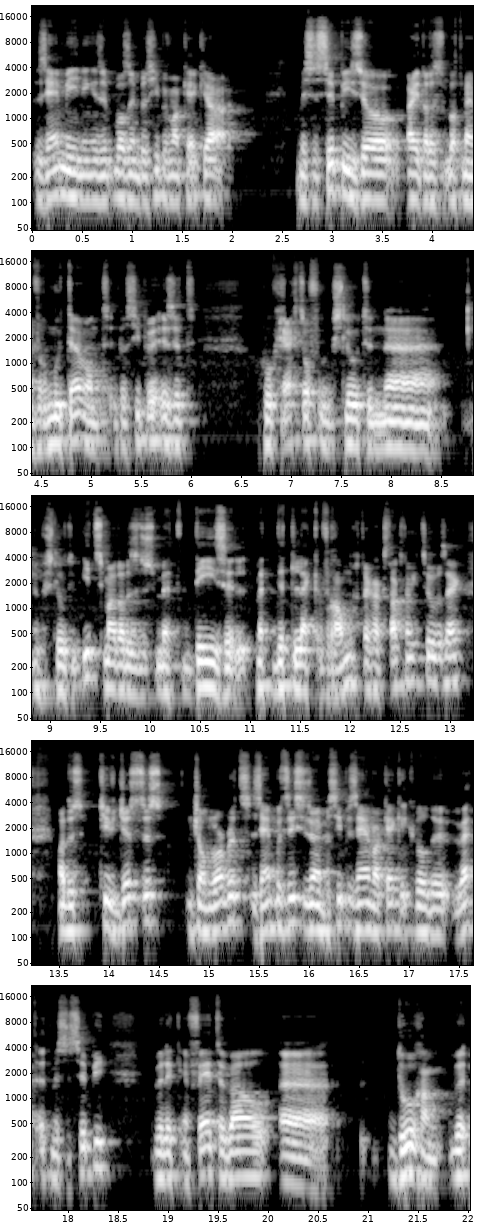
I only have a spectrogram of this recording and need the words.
zijn mening was in principe van, kijk, ja, Mississippi zou, ay, dat is wat men vermoedt, hè, want in principe is het Hoogrechtshof een gesloten een gesloten iets, maar dat is dus met, deze, met dit lek veranderd. Daar ga ik straks nog iets over zeggen. Maar dus Chief Justice John Roberts, zijn positie zou in principe zijn van kijk, ik wil de wet uit Mississippi, wil ik in feite wel uh, doorgang, wil,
